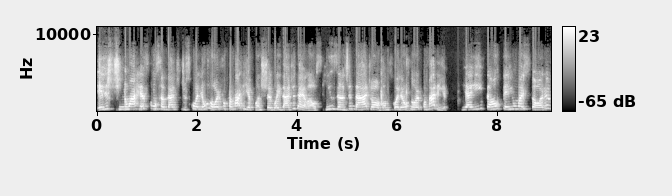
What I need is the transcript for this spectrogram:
eles tinham a responsabilidade de escolher um noivo para Maria quando chegou a idade dela, aos 15 anos de idade, ó, vamos escolher um noivo para Maria. E aí, então, tem uma história,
